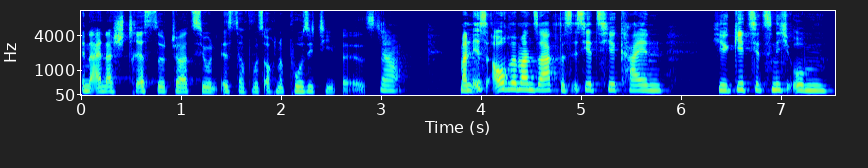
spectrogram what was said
in einer Stresssituation ist, obwohl es auch eine positive ist. Ja. Man ist auch, wenn man sagt, das ist jetzt hier kein, hier geht es jetzt nicht um,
